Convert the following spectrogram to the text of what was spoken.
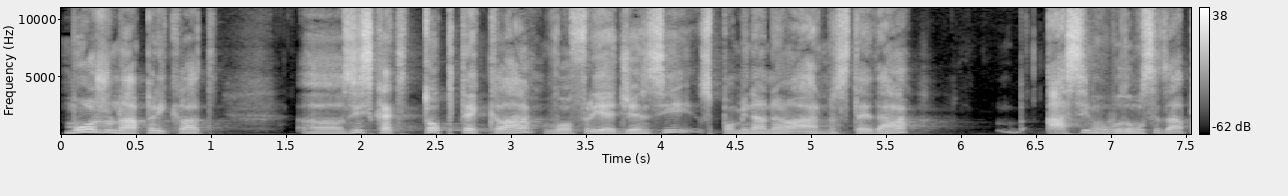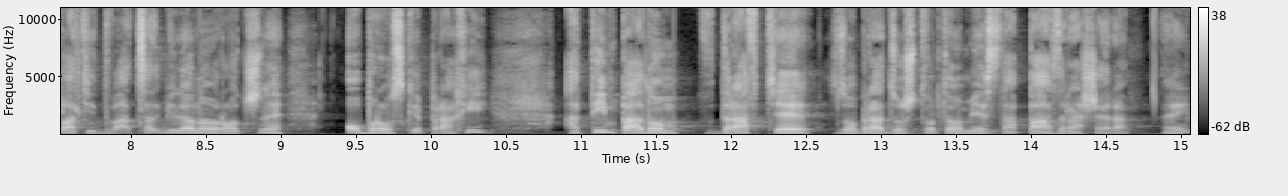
Môžu napríklad uh, získať top tekla vo free agency, spomínaného Armsteda, asi mu budú musieť zaplatiť 20 miliónov ročne, obrovské prachy a tým pádom v drafte zobrať zo 4. miesta pass rushera. Hej?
